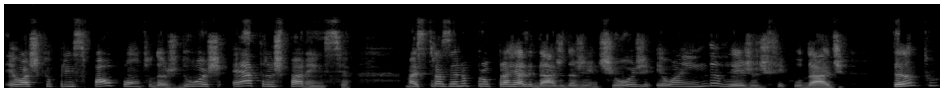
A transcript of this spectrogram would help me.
eu acho que o principal ponto das duas é a transparência. Mas trazendo para a realidade da gente hoje, eu ainda vejo dificuldade tanto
